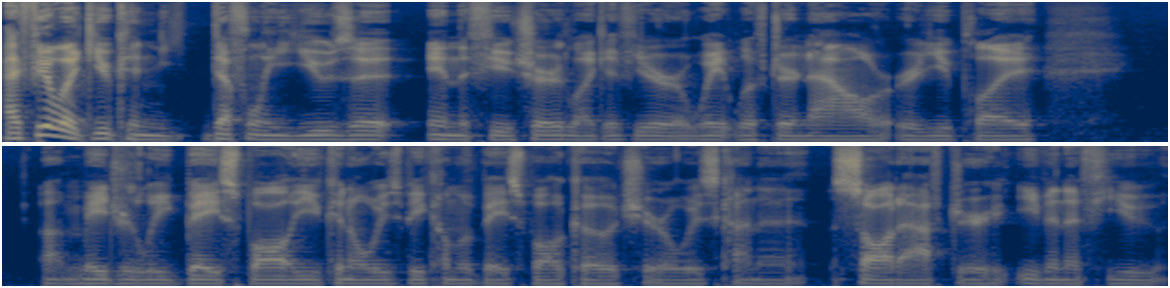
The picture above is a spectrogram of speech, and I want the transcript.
I feel like you can definitely use it in the future. Like if you're a weightlifter now, or you play uh, Major League Baseball, you can always become a baseball coach. You're always kind of sought after, even if you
